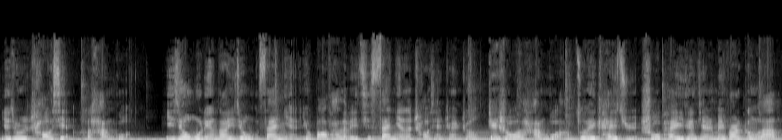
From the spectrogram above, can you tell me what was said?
也就是朝鲜和韩国。一九五零到一九五三年，又爆发了为期三年的朝鲜战争。这时候的韩国啊，作为开局，手牌已经简直没法更烂了。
